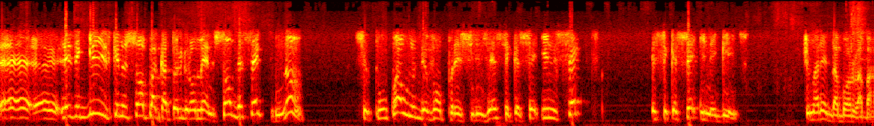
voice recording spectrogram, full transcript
euh, euh, les églises qui ne sont pas catholiques romaines sont des sectes? Non. C'est pourquoi nous devons préciser ce que c'est une secte et ce que c'est une église. Je m'arrête d'abord là-bas.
